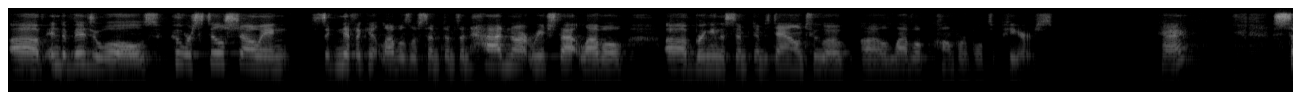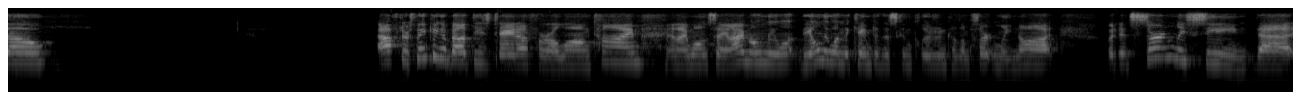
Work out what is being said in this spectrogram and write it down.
of individuals who were still showing significant levels of symptoms and had not reached that level of bringing the symptoms down to a, a level comparable to peers. Okay, so after thinking about these data for a long time, and I won't say I'm only one, the only one that came to this conclusion because I'm certainly not, but it certainly seemed that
